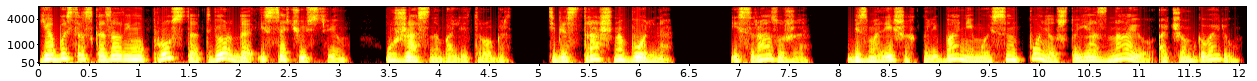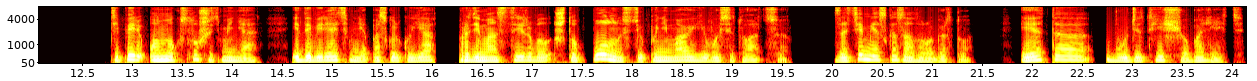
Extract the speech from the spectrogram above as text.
я быстро сказал ему просто, твердо и с сочувствием. «Ужасно болит, Роберт. Тебе страшно больно». И сразу же, без малейших колебаний, мой сын понял, что я знаю, о чем говорю. Теперь он мог слушать меня и доверять мне, поскольку я продемонстрировал, что полностью понимаю его ситуацию. Затем я сказал Роберту, «Это будет еще болеть».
